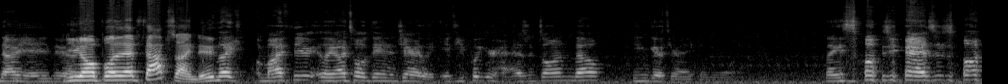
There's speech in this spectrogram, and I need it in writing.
no, yeah, you do. you don't blow that stop sign, dude. Like my theory, like I told Dan and Jerry, like if you put your hazards on though, you can go through anything you want. Like as long as your hazards on.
